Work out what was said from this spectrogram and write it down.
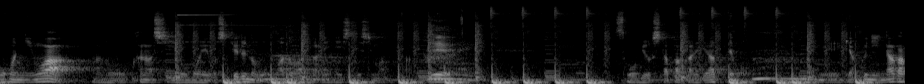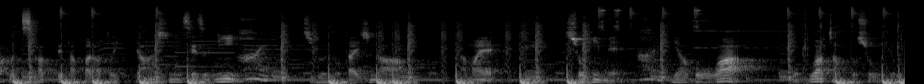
ご本人はあの悲しい思いをしているのも目の当たりにしてしまったので、はい、創業したばかりであっても、えー、逆に長く使ってたからといって安心せずに、はい、自分の大事な名前、商品名、屋号は僕はちゃんと商標を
